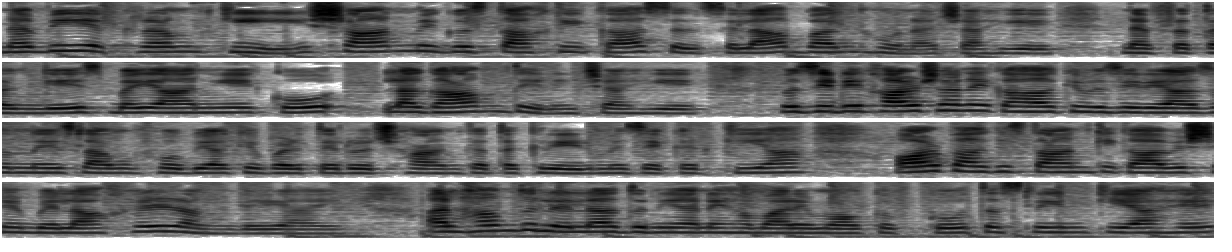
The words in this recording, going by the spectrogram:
नबी अक्रम की शान में गुस्ताखी का सिलसिला बंद होना चाहिए। नफरत अंगेज़ बयानिए को लगाम देनी चाहिए। वज़ीर खारजा ने कहा कि वजी अजम ने इस्लामोफोबिया के बढ़ते रुझान का तकरीर में ज़िक्र किया और पाकिस्तान की काविशें बिलाखिर रंग ले आईं। अल्हम्दुलिल्लाह, दुनिया ने हमारे मौक़ को तस्लीम किया है।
